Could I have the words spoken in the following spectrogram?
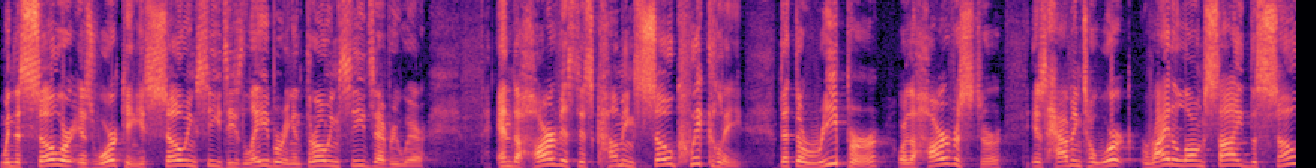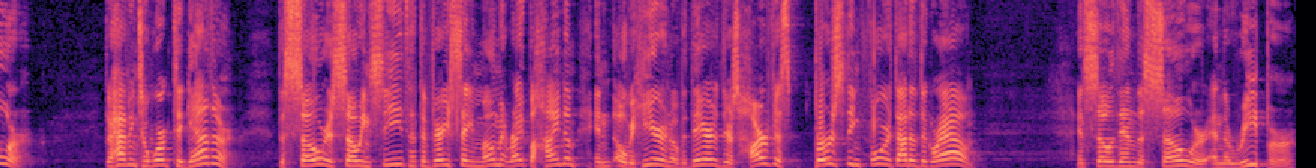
when the sower is working, he's sowing seeds, he's laboring and throwing seeds everywhere. And the harvest is coming so quickly that the reaper or the harvester is having to work right alongside the sower. They're having to work together. The sower is sowing seeds at the very same moment, right behind them, and over here and over there, there's harvest bursting forth out of the ground. And so then the sower and the reaper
